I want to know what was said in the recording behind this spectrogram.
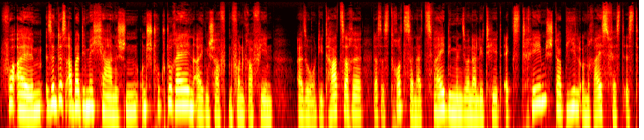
Vor allem sind es aber die mechanischen und strukturellen Eigenschaften von Graphen, also die Tatsache, dass es trotz seiner Zweidimensionalität extrem stabil und reißfest ist,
